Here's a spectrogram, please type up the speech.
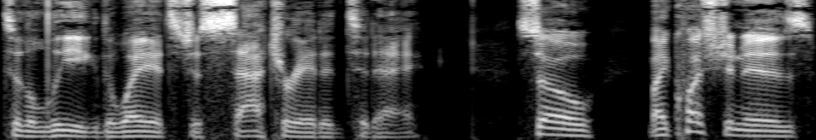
to the league the way it's just saturated today. So my question is,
